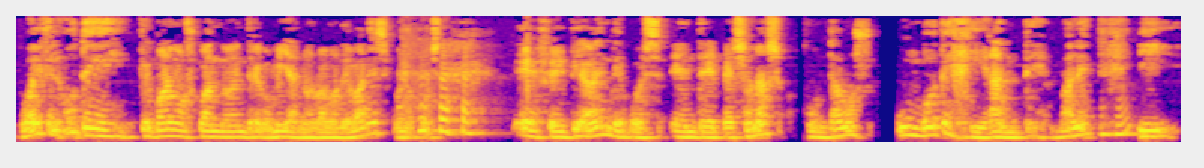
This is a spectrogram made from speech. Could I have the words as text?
¿Cuál es el bote que ponemos cuando, entre comillas, nos vamos de bares? Bueno, pues efectivamente, pues entre personas juntamos un bote gigante, ¿vale? Y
